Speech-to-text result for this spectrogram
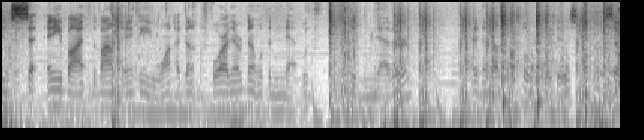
You can set any bi the biome to anything you want. I've done it before. I've never done it with the net with the Nether. I didn't know that was possible, but it is. So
